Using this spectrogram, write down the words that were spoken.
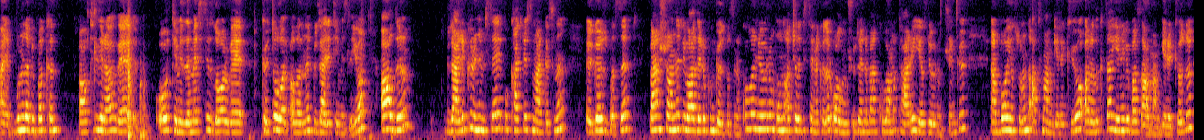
Yani bunu da bir bakın. 6 lira ve o temizlemesi zor ve kötü olan alanı güzelce temizliyor. Aldığım güzellik ürünüm ise bu Catrice markasının e, göz bazı. Ben şu anda Rival de Loup'un göz bazını kullanıyorum. Onu açalı bir sene kadar olmuş. Üzerine ben kullanma tarihi yazıyorum çünkü. Yani bu ayın sonunda atmam gerekiyor. Aralıkta yeni bir baz almam gerekiyordu.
